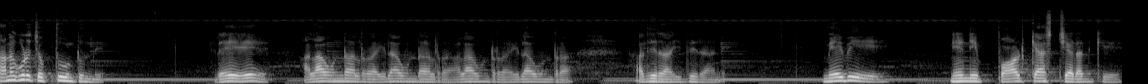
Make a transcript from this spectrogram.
తను కూడా చెప్తూ ఉంటుంది. రే అలా ఉండాలిరా ఇలా ఉండాలిరా అలా ఉండరా ఇలా ఉండరా అదిరా ఇదిరా అని. మేబీ నేను ఈ పాడ్కాస్ట్ చేయడానికి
